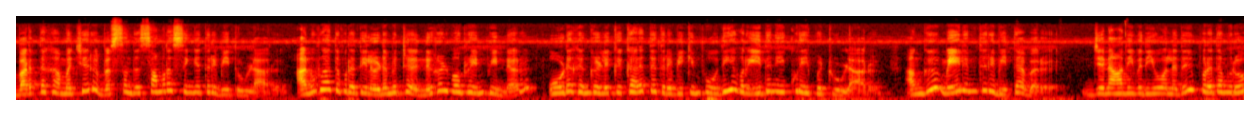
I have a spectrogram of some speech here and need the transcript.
வர்த்தக அமைச்சர் வசந்த சமரசிங்க தெரிவித்துள்ளார். அனுராதபுரத்தில் இடம்பெற்ற நிகழ்வொன்றின் பின்னர் ஊடகங்களுக்கு கருத்து தெரிவிக்கும் போது அவர் இதனை குறிப்பிட்டுள்ளார். அங்கு மேலும் தெரிவித்த அவர் ஜனாதிபதியோ அல்லது பிரதமரோ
